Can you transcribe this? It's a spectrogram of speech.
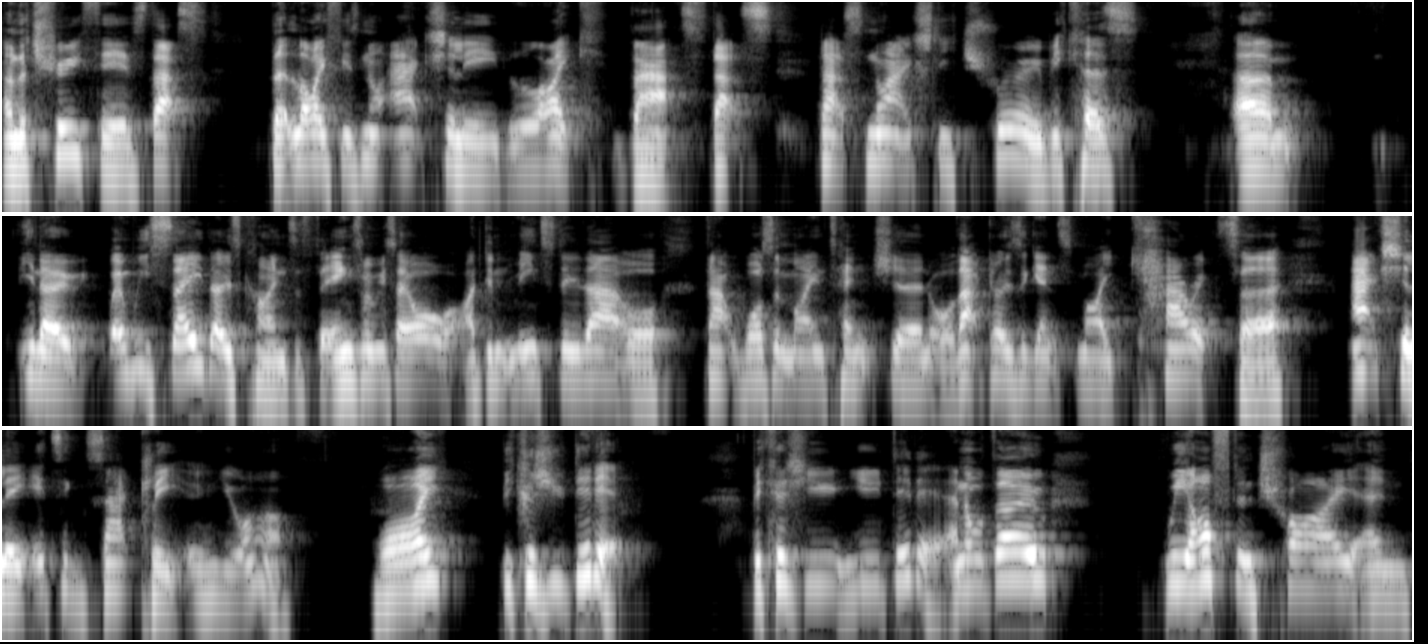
And the truth is that's that life is not actually like that. That's that's not actually true because, um, you know, when we say those kinds of things, when we say, oh, I didn't mean to do that, or that wasn't my intention, or that goes against my character, actually, it's exactly who you are. Why? Because you did it. Because you, you did it. And although we often try and,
